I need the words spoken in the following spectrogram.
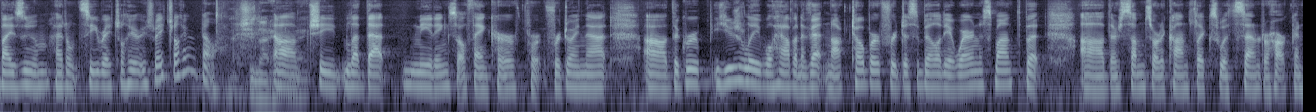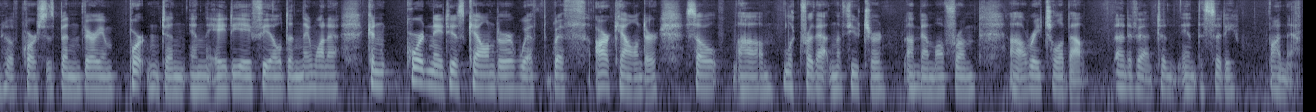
by Zoom. I don't see Rachel here. Is Rachel here? No. She's not here Uh. She led that meeting, so thank her for, for doing that. Uh, The group usually will have an event in October for Disability Awareness Month, but uh, there's some sort of conflicts with Senator Harkin, who of course has been very important in, in the ADA field, and they want to can coordinate his calendar with, with our calendar. So um, look for that in the future, a memo from uh, Rachel about an event in, in the city on that.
